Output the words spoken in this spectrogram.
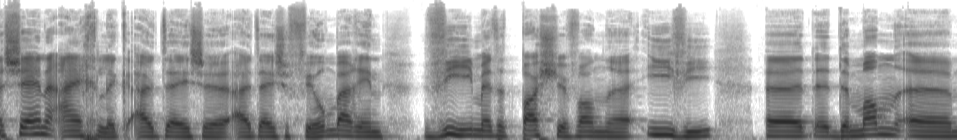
scène eigenlijk uit deze, uit deze film. Waarin V met het pasje van eh Evie de, de man eh,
